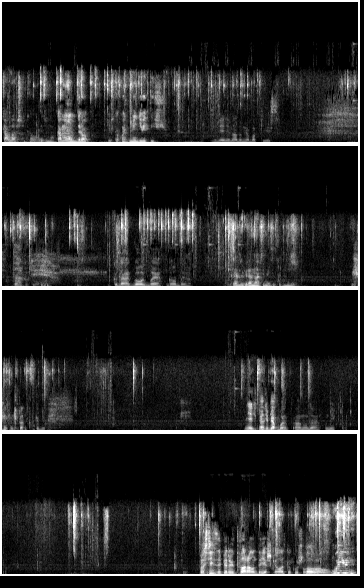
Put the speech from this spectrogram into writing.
Калашникова возьму. Кому дроп? Хоть какой-нибудь, мне 9000. Мне не надо, у меня бабки есть. Так, окей. Куда? Го Б, го Б. Я за гранатами закуплюсь. Гранатками. Некит, у Так, тебя план? А, ну да, у Некита. Простите за первые два раунда, я шоколадку кушал. Ой-ой-ой!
